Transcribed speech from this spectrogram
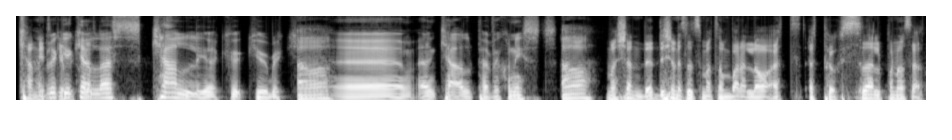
kan Han inte brukar Kubrick. kallas kall Kubrick. Ja. Eh, en kall perfektionist. Ja, man kände, det kändes lite som att han bara la ett, ett pussel på något sätt.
